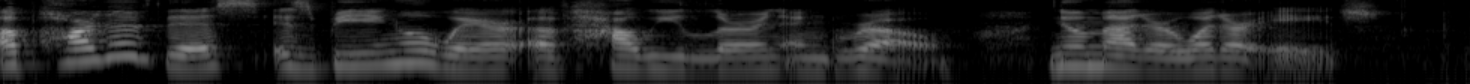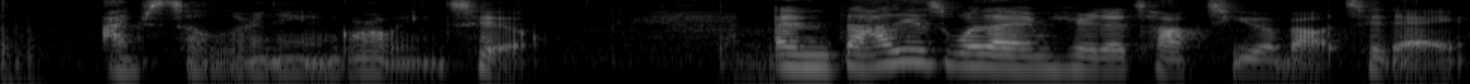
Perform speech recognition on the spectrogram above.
A part of this is being aware of how we learn and grow, no matter what our age. I'm still learning and growing too. And that is what I'm here to talk to you about today.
